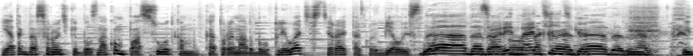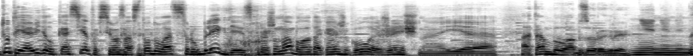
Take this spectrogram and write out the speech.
Я тогда с эротикой был знаком по соткам, которые надо было плевать и стирать такой белый слой. Да, да, и да, на такое, да, да, да. И тут я видел кассету всего за 120 рублей, где изображена была такая же голая женщина. И э, А там был обзор игры. не-не-не.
